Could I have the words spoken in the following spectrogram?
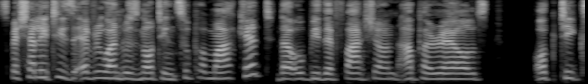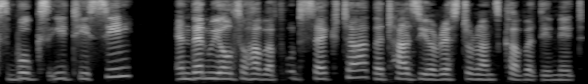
specialties. Everyone who's not in supermarket, that would be the fashion, apparels, optics, books, etc. And then we also have a food sector that has your restaurants covered in it.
